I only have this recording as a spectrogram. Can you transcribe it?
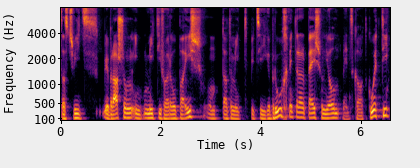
dass die Schweiz Überraschung in der Mitte von Europa ist und damit Beziehungen braucht mit der Europäischen Union, wenn es geht, gute.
